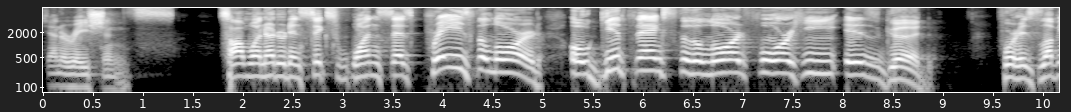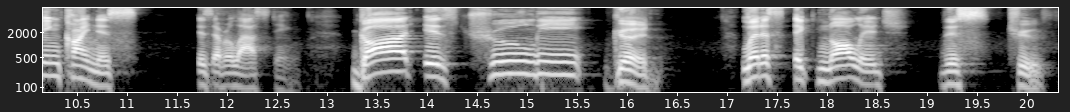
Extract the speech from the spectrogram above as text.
generations. Psalm 106 1 says, Praise the Lord. Oh, give thanks to the Lord, for he is good, for his loving kindness is everlasting. God is truly good. Let us acknowledge this truth.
